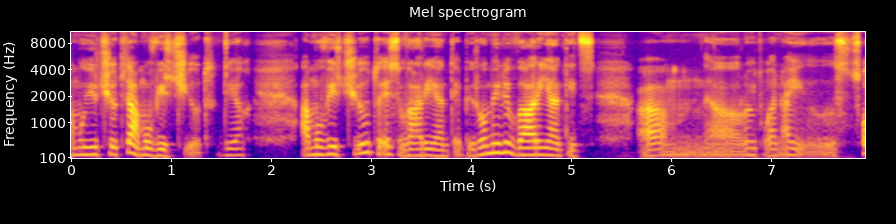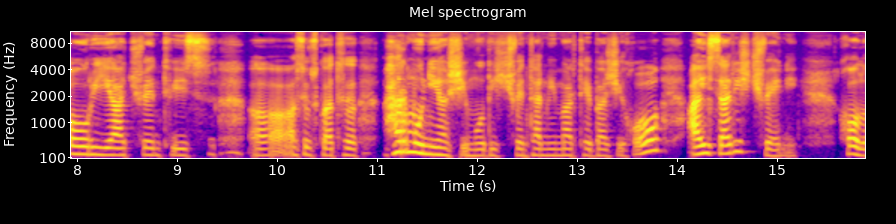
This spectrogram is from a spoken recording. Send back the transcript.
ამოირჩიოთ და ამოვირჩიოთ, დიახ. ამოვირჩიოთ ეს ვარიანტები, რომელი ვარიანტიც რო იტყვან, აი სწორია ჩვენთვის, ასე ვთქვათ, ჰარმონიაში მოდის ჩვენთან მიმართებაში, ხო? აი ეს არის ჩვენი. ხოლო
